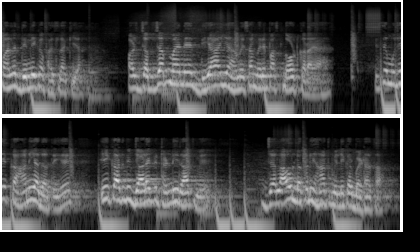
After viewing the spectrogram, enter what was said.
पहले देने का फैसला किया। और जब जब मैंने दिया, यह हमेशा मेरे पास लौट कर आया है। इससे मुझे एक कहानी याद आती है। एक आदमी जाड़े की ठंडी रात में जलाऊ लकड़ी हाथ में लेकर बैठा था।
